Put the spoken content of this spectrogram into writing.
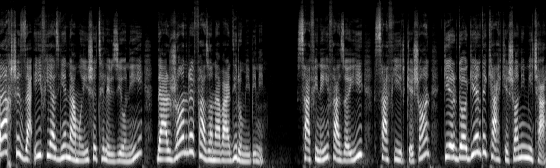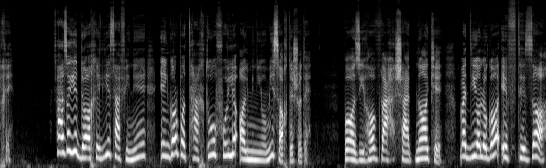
بخش ضعیفی از یه نمایش تلویزیونی در ژانر فضانوردی رو می‌بینیم. سفینه فضایی سفیرکشان گرداگرد کهکشانی میچرخه. فضای داخلی سفینه انگار با تخته و فویل آلمینیومی ساخته شده. بازی ها وحشتناکه و دیالوگا افتضاح.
